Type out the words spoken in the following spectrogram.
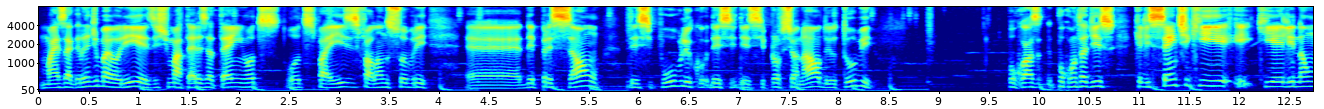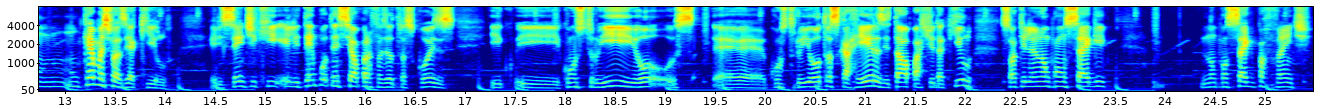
mas a grande maioria, existe matérias até em outros, outros países falando sobre é, depressão desse público, desse, desse profissional do YouTube, por, causa, por conta disso, que ele sente que, que ele não, não quer mais fazer aquilo. Ele sente que ele tem potencial para fazer outras coisas e, e construir, é, construir outras carreiras e tal a partir daquilo, só que ele não consegue não consegue para frente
